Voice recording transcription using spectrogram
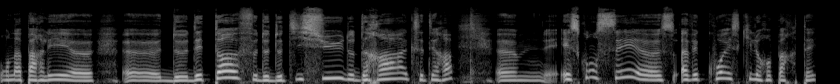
on, a parlé euh, de d'étoffes, de, de, tissus, de draps, etc. est-ce qu'on sait avec quoi est-ce qu'ils repartaient?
